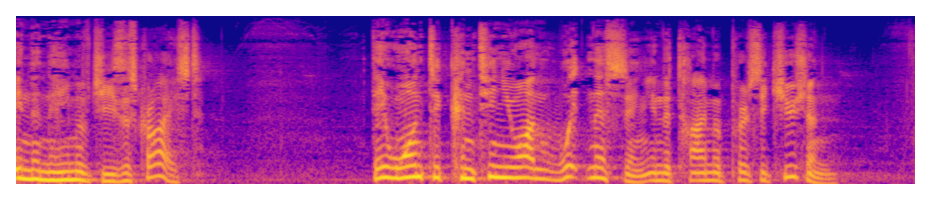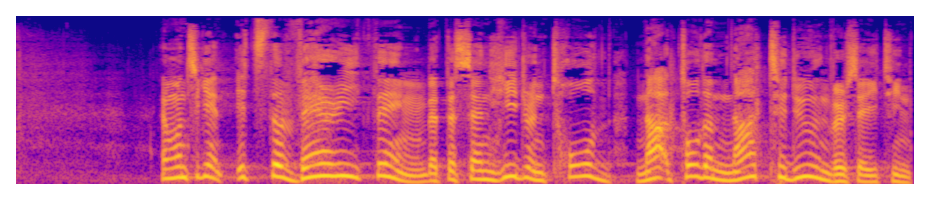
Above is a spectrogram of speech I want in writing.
in the name of Jesus Christ. They want to continue on witnessing in the time of persecution. And once again, it's the very thing that the Sanhedrin told, not, told them not to do in verse 18.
